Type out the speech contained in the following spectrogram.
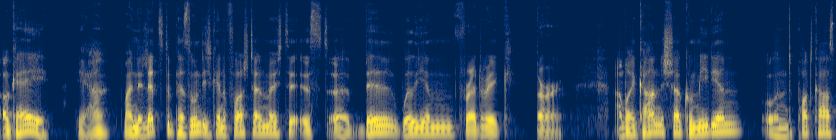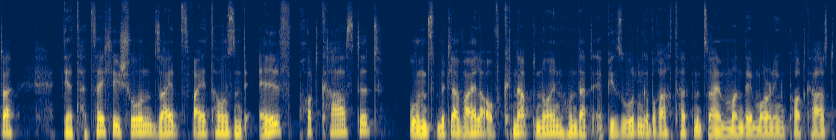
Okay, ja. Meine letzte Person, die ich gerne vorstellen möchte, ist äh, Bill William Frederick Burr. Amerikanischer Comedian und Podcaster, der tatsächlich schon seit 2011 podcastet und mittlerweile auf knapp 900 Episoden gebracht hat mit seinem Monday Morning Podcast.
